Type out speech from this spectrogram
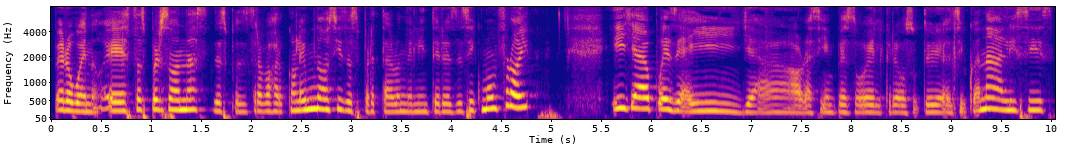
Pero bueno, estas personas, después de trabajar con la hipnosis, despertaron el interés de Sigmund Freud y ya pues de ahí, ya ahora sí empezó, él creó su teoría del psicoanálisis,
